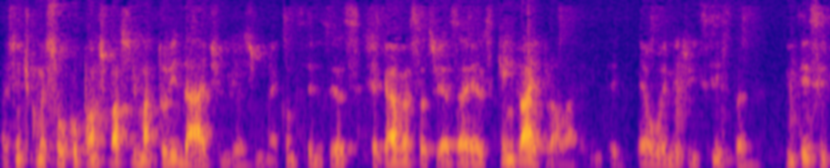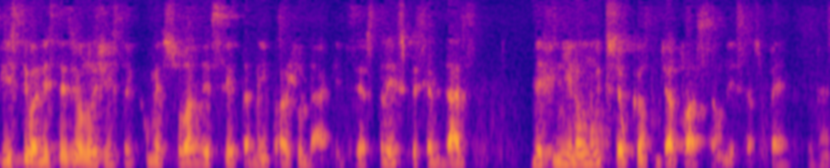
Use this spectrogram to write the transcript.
a gente começou a ocupar um espaço de maturidade mesmo, né? Quando você dizia, chegavam essas vias aéreas, quem vai para lá? É o emergencista, intensivista e o anestesiologista que começou a descer também para ajudar. Quer dizer, as três especialidades definiram muito seu campo de atuação nesse aspecto. Né?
